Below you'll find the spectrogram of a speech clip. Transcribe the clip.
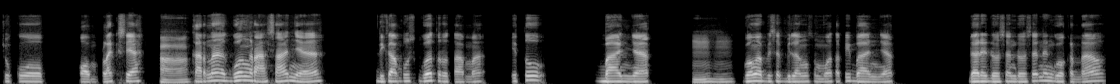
cukup kompleks ya. Ah, karena gue ngerasanya di kampus gue terutama itu banyak mhm, gue nggak bisa bilang semua tapi banyak dari dosen-dosen yang gue kenal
